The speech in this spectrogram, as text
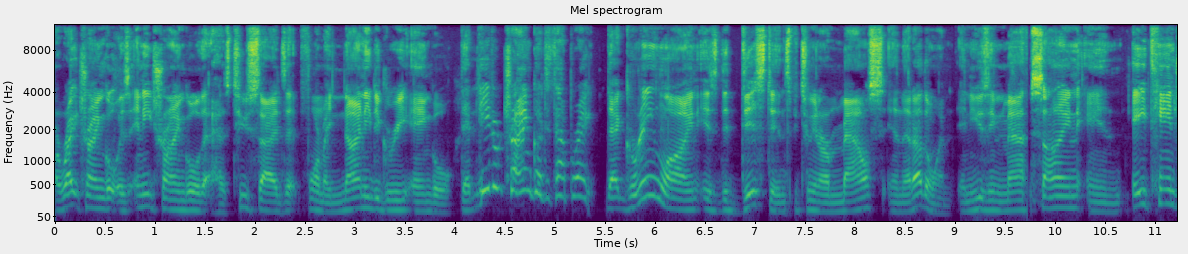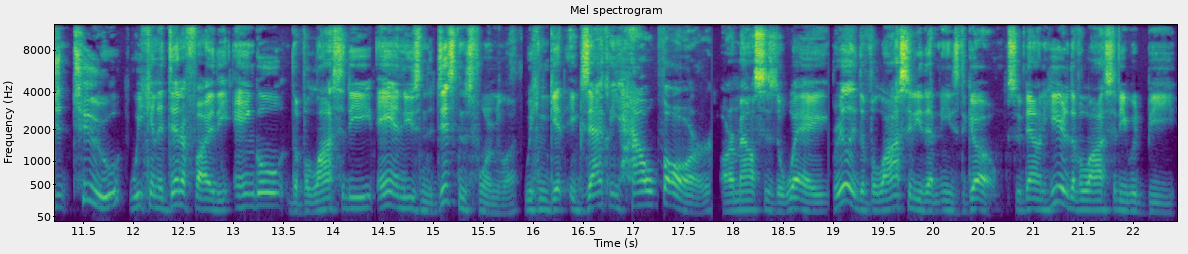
A right triangle is any triangle that has two sides that form a 90 degree angle. That little triangle at the top right. That green line is the distance between our mouse and that other one. And using math sine and a tangent 2, we can identify the angle, the velocity, and using the distance formula, we can get exactly how far our mouse is away, really the velocity that needs to go. So down here, the velocity would be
